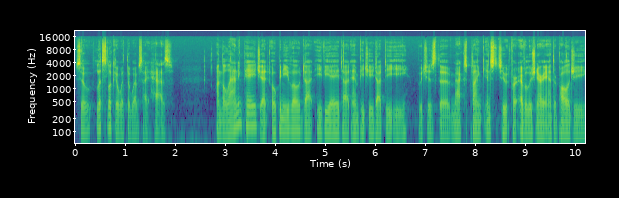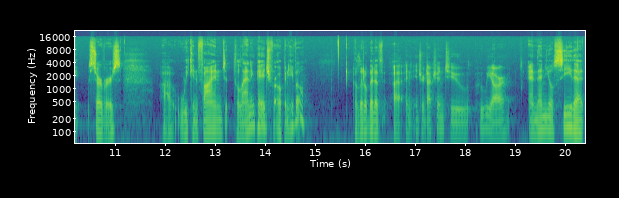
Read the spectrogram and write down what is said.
So let's look at what the website has. On the landing page at openevo.eva.mpg.de, which is the Max Planck Institute for Evolutionary Anthropology servers, uh, we can find the landing page for OpenEvo, a little bit of uh, an introduction to who we are, and then you'll see that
